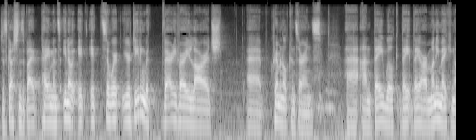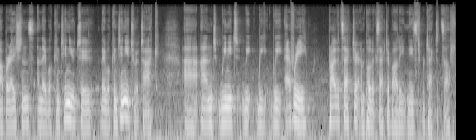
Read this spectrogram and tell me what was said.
discussions about payments. You know, it, it so we're you're dealing with very very large. Uh, criminal concerns, uh, and they will they, they are money making operations, and they will continue to they will continue to attack, uh, and we need to, we, we, we every private sector and public sector body needs to protect itself.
